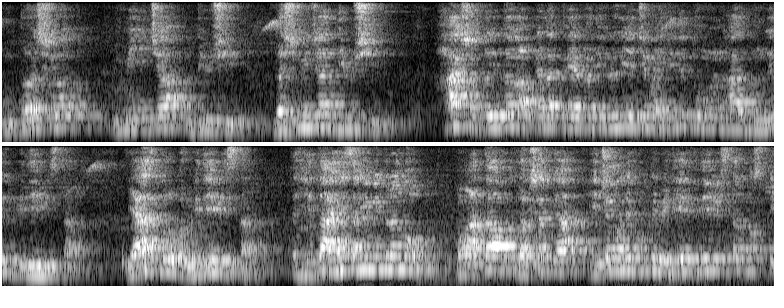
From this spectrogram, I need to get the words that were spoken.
दशमीच्या दिवशी. दशमीच्या दिवशी. हा शब्द इथं आपल्याला क्रिया कधी घडली याची माहिती देतो म्हणून हा होऊन विधेय विस्तार. याचबरोबर विधेय विस्तार. तर हे तर आहेच आहे मित्रांनो. मग आता लक्षात घ्या याच्यामध्ये फक्त विधेय विधेय विस्तार नसते.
